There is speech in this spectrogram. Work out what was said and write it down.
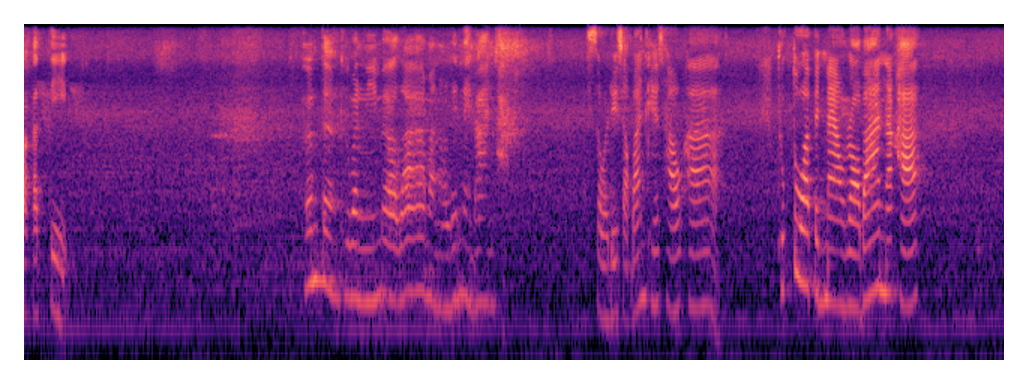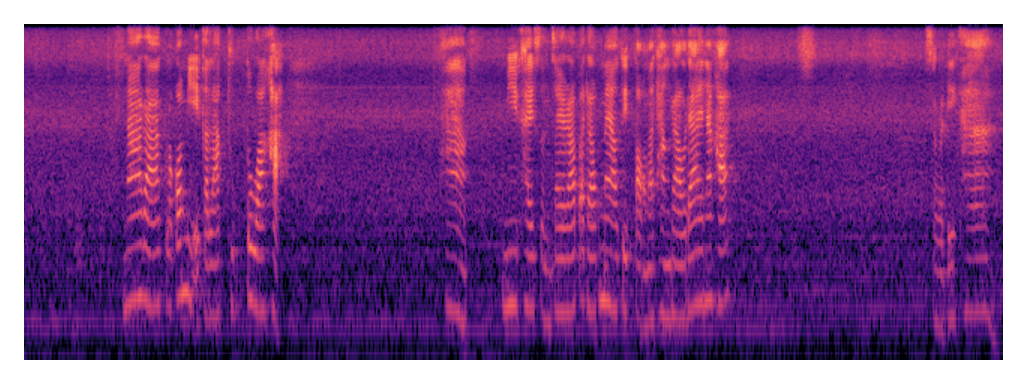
ปกติ เพิ่มเติมคือวันนี้เบลล่ามานอนเล่นในบ้านค่ะ สวัสดีจากบ้านเคสเฮาส์ค่ะ ทุกตัวเป็นแมวรอบ้านนะคะ น่ารักแล้วก็มีเอกลักษณ์ทุกตัวค่ะ หากมีใครสนใจรับอดอปแมวติดต่อมาทางเราได้นะคะ สวัสดีค่ะ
